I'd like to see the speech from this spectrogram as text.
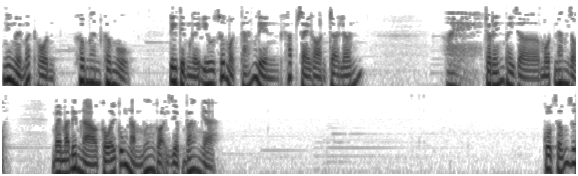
Như người mất hồn, không ăn không ngủ. Đi tìm người yêu suốt một tháng liền khắp Sài Gòn chợ lớn. Ai, cho đến bây giờ một năm rồi. Vậy mà đêm nào cậu ấy cũng nằm mơ gọi Diệp vang nhà. Cuộc sống dư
